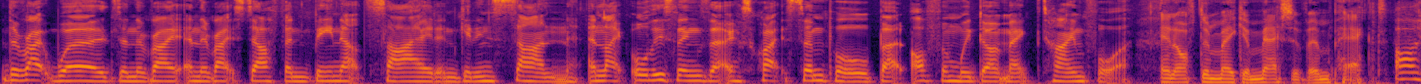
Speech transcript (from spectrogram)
the right words and the right and the right stuff and being outside and getting sun and like all these things that are quite simple but often we don't make time for. And often make a massive impact. Oh,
